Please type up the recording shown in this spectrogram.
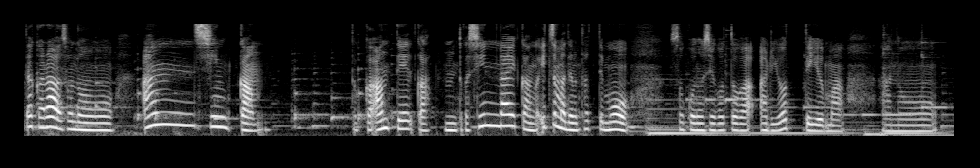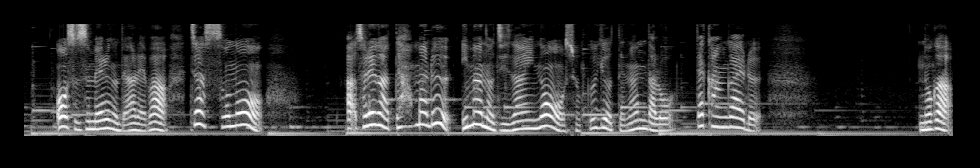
だからその安心感とか安定か、うん、とか信頼感がいつまでも経ってもそこの仕事があるよっていうまああの、を進めるのであればじゃあそのあそれが当てはまる今の時代の職業って何だろうって考えるのが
